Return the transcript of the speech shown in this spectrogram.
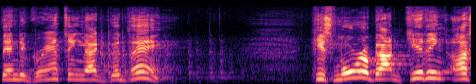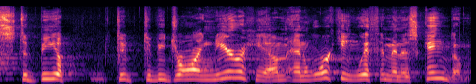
than to granting that good thing. He's more about getting us to be a to, to be drawing near him and working with him in his kingdom.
